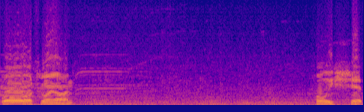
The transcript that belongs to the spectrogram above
Whoa, what's going on? Holy shit.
